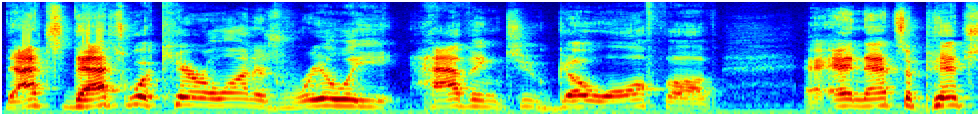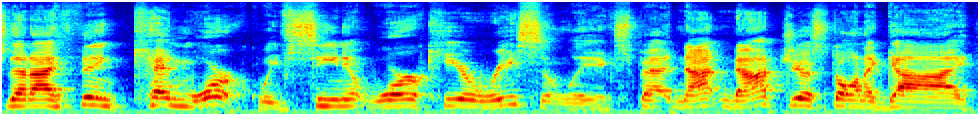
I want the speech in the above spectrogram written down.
that's that's what Carolina's really having to go off of. And that's a pitch that I think can work. We've seen it work here recently. Expect not not just on a guy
